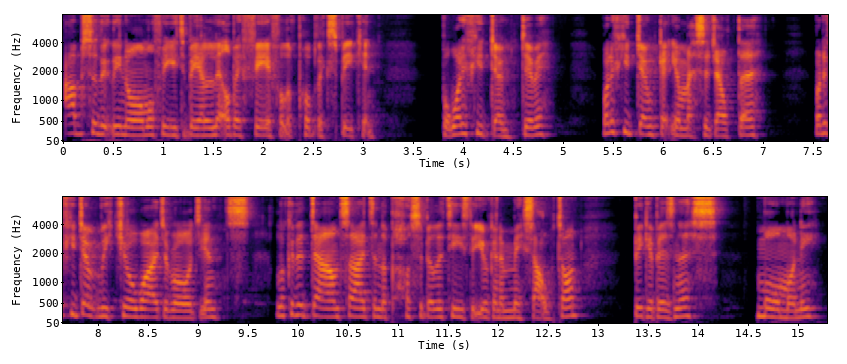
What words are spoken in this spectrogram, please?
absolutely normal for you to be a little bit fearful of public speaking. But what if you don't do it? What if you don't get your message out there? What if you don't reach your wider audience? Look at the downsides and the possibilities that you're going to miss out on. Bigger business, more money,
